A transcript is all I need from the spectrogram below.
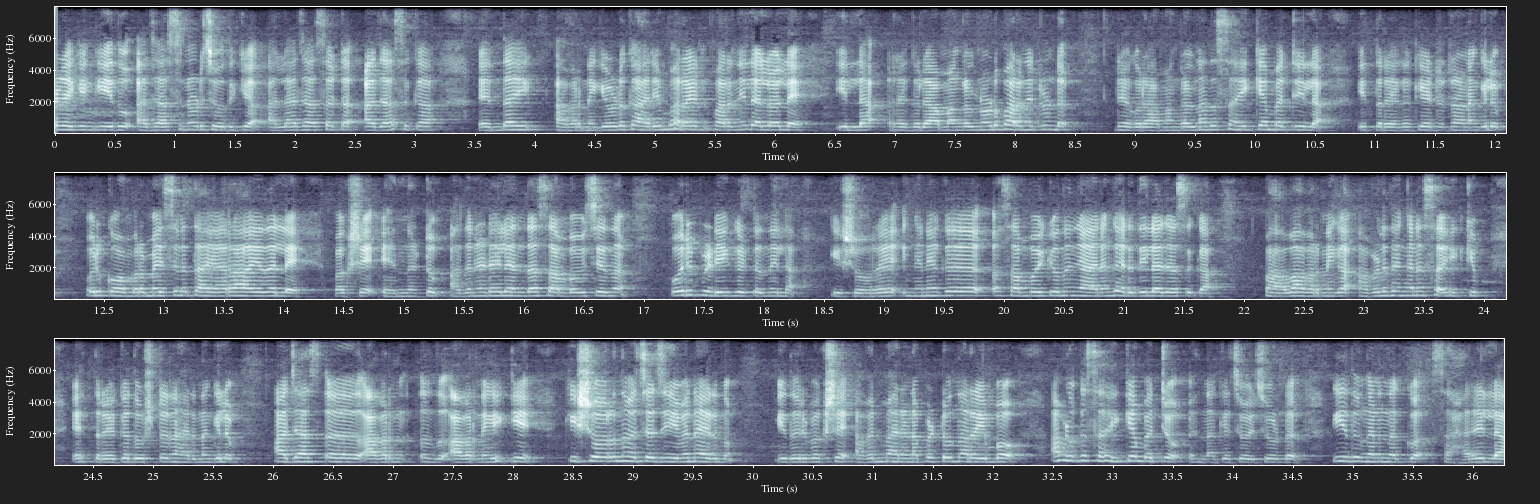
അപ്പോഴേക്കും ഗീതു അജാസിനോട് ചോദിക്കുക അല്ല അജാസട്ട അജാസിക്ക എന്തായി? അവർണികയോട് കാര്യം പറയാൻ പറഞ്ഞില്ലല്ലോ അല്ലേ? ഇല്ല രഘുരാമങ്ങളിനോട് പറഞ്ഞിട്ടുണ്ട്. രഘുരാമങ്കളിന് അത് സഹിക്കാൻ പറ്റില്ല ഇത്രയൊക്കെ കേട്ടിട്ടാണെങ്കിലും ഒരു കോംപ്രമൈസിന് തയ്യാറായതല്ലേ? പക്ഷേ എന്നിട്ടും അതിനിടയിൽ എന്താ സംഭവിച്ചതെന്ന് ഒരു പിടിയും കിട്ടുന്നില്ല. കിഷോറെ ഇങ്ങനെയൊക്കെ സംഭവിക്കുമെന്ന് ഞാനും കരുതിയില്ല ജാസിക്ക. പാവ അവർണിക അവളിതെങ്ങനെ സഹിക്കും? എത്രയൊക്കെ ദുഷ്ടനായിരുന്നെങ്കിലും അജാസ് അവർ അവർണികയ്ക്ക് കിഷോർ എന്ന് വെച്ച ജീവനായിരുന്നു. ഇതൊരു പക്ഷേ അവൻ മരണപ്പെട്ടു എന്നറിയുമ്പോൾ അവൾക്ക് സഹിക്കാൻ പറ്റുമോ എന്നൊക്കെ ചോദിച്ചുകൊണ്ട് ഇതിങ്ങനെ നിൽക്കുക സഹരില്ല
